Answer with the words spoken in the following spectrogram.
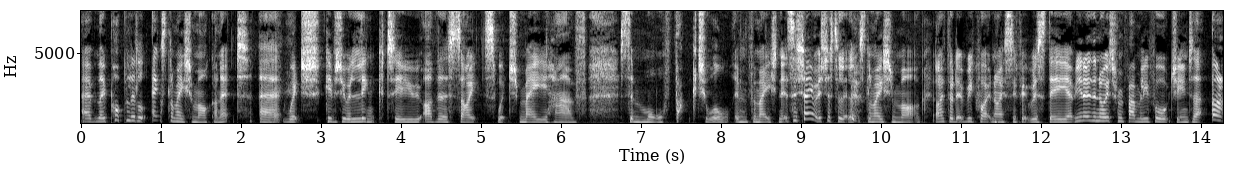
Um, they pop a little exclamation mark on it, uh, which gives you a link to other sites which may have some more factual information. It's a shame it's just a little exclamation mark. I thought it'd be quite nice if it was the, um, you know, the noise from Family Fortunes, that uh,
